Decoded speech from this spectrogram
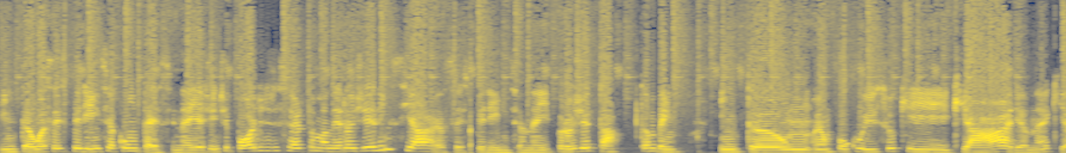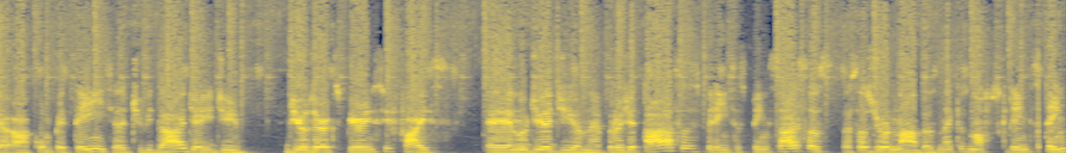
Então essa experiência acontece, né, e a gente pode de certa maneira gerenciar essa experiência, né, e projetar também. Então é um pouco isso que, que a área, né, que a, a competência, a atividade aí de, de user experience faz é, no dia a dia, né, projetar essas experiências, pensar essas, essas jornadas, né, que os nossos clientes têm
